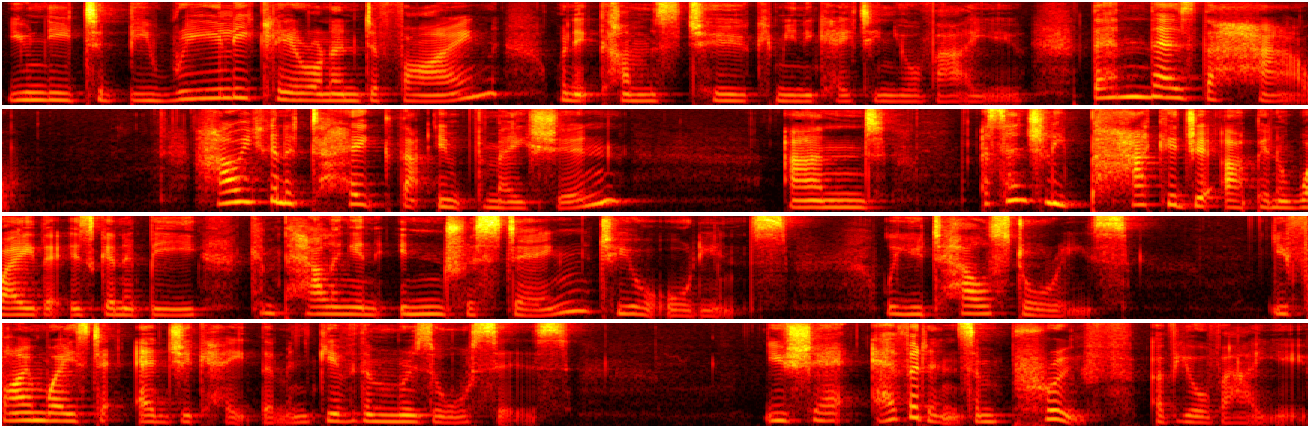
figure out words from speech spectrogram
you need to be really clear on and define when it comes to communicating your value. Then there's the how. How are you going to take that information and essentially package it up in a way that is going to be compelling and interesting to your audience? where you tell stories? You find ways to educate them and give them resources. You share evidence and proof of your value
